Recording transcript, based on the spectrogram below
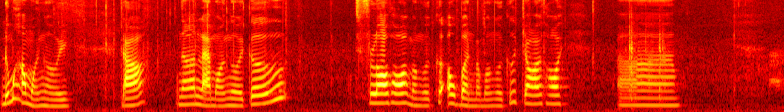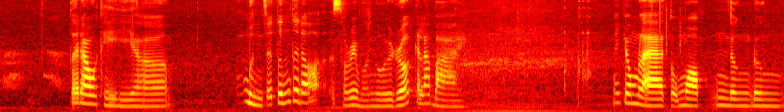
Đúng không mọi người? Đó nên là mọi người cứ flow thôi mọi người cứ open và mọi người cứ cho thôi. À, tới đâu thì uh, mình sẽ tính tới đó. Sorry mọi người rớt cái lá bài. Nói chung là tụ một đừng đừng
